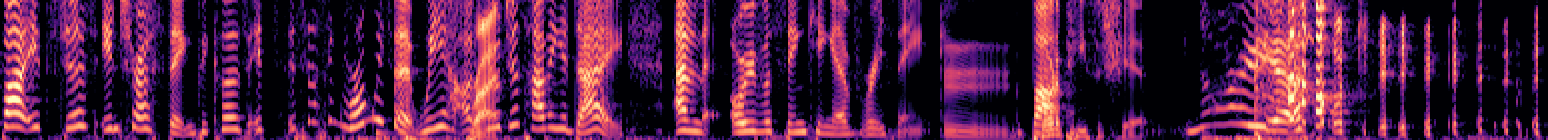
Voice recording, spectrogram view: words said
but it's just interesting because it's it's nothing wrong with it. We ha- Right. you're just having a day and overthinking everything. Mm, But- what a piece of shit. No. okay.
